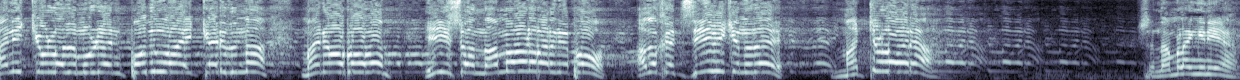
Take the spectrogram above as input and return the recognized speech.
തനിക്കുള്ളത് മുഴുവൻ പൊതുവായി കരുതുന്ന മനോഭാവം ഈശോ നമ്മോട് പറഞ്ഞപ്പോ അതൊക്കെ ജീവിക്കുന്നത് മറ്റുള്ളവരാ. പക്ഷെ നമ്മളെങ്ങനെയാ?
